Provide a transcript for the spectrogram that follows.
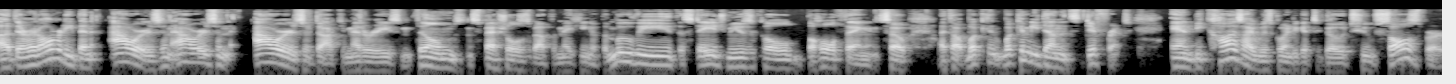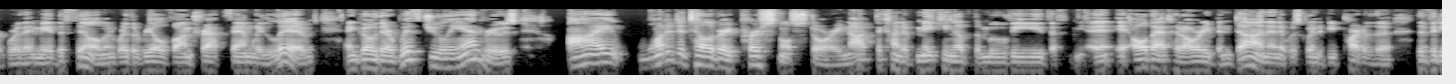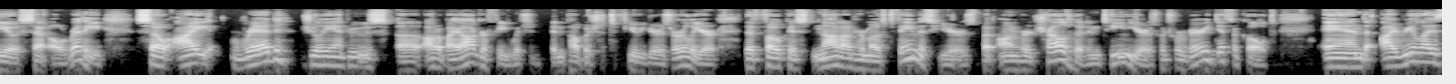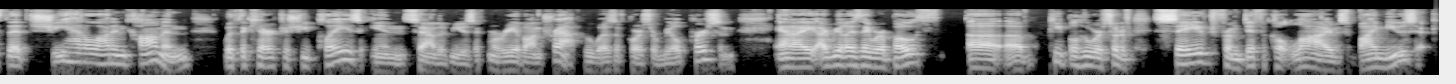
uh, there had already been hours and hours and hours of documentaries and films and specials about the making of the movie, the stage musical, the whole thing. So I thought, what can, what can be done that's different? And because I was going to get to go to Salzburg, where they made the film and where the real Von Trapp family lived, and go there with Julie Andrews, I wanted to tell a very personal story, not the kind of making of the movie. The, it, it, all that had already been done, and it was going to be part of the, the video set already. So I read Julie Andrews' uh, autobiography, which had been published just a few years earlier, that focused not on her most famous years, but on her childhood and teen years, which were very difficult. And I realized that she had a lot in common with the character she plays in Sound of Music, Maria von Trapp, who was, of course, a real person. And I, I realized they were both uh, uh, people who were sort of saved from difficult lives by music.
